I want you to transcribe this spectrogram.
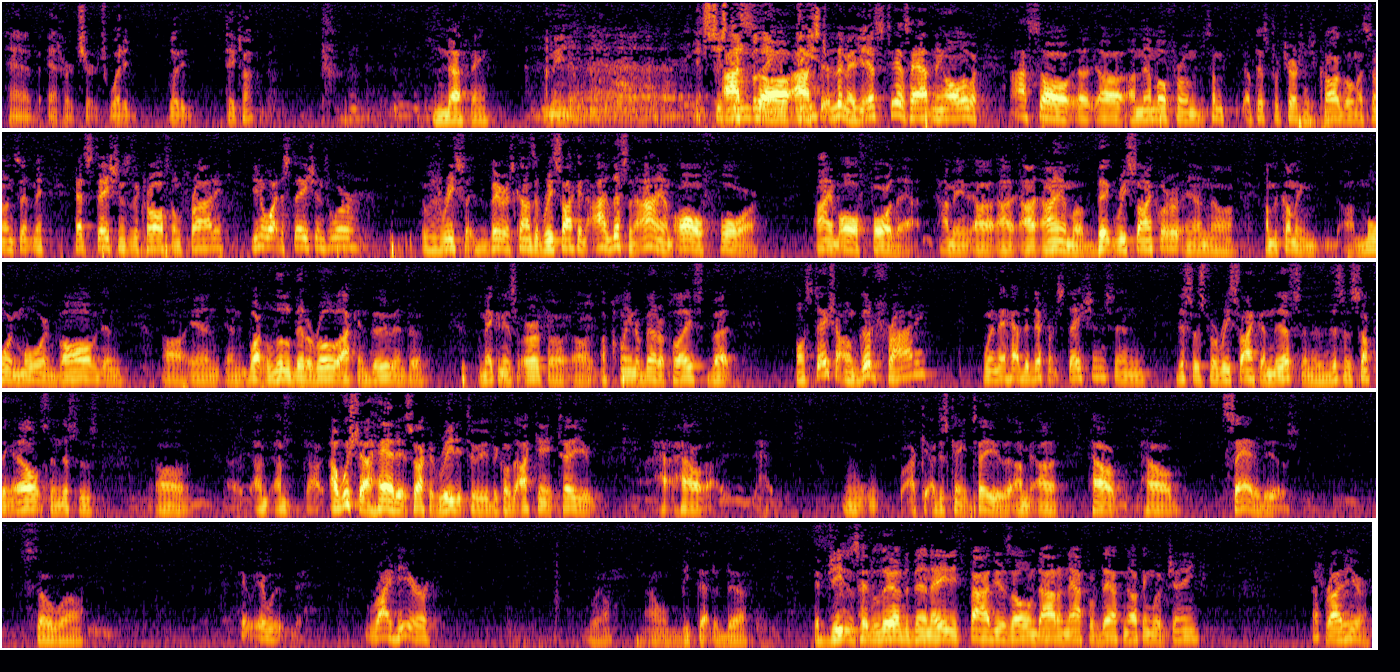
have at her church? What did what did they talk about? Nothing. I mean, it's just I unbelievable. saw. I, Easter- let me. yeah. It's, it's happening all over. I saw a, a memo from some Episcopal church in Chicago. My son sent me. Had stations of the cross on Friday. You know what the stations were? it was rec- various kinds of recycling. I listen. I am all for. I am all for that. I mean, uh, I, I am a big recycler, and uh, I'm becoming uh, more and more involved in, uh, in in what little bit of role I can do into making this earth a, a, a cleaner, better place. But on station on Good Friday, when they have the different stations, and this is for recycling this, and this is something else, and this is. Uh, I, I, I wish I had it so I could read it to you because I can't tell you how. I, just can't tell you that. I mean, I, how how sad it is. So uh, it, it was right here. Well, I won't beat that to death. If Jesus had lived, and been 85 years old, and died a natural death, nothing would have changed. That's right here.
